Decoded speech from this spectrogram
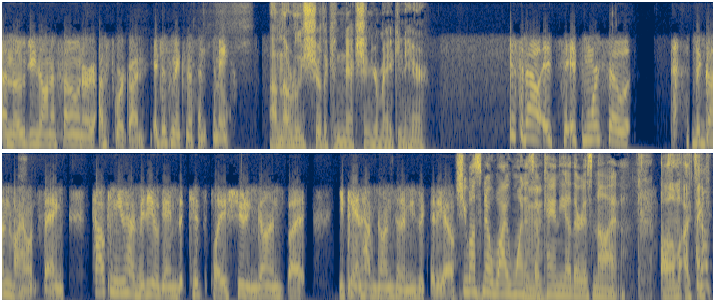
emojis on a phone or a squirt gun? It just makes no sense to me. I'm not really sure the connection you're making here. Just about it's it's more so the gun violence thing. How can you have video games that kids play shooting guns, but you can't have guns in a music video? She wants to know why one is okay and the other is not. Um, I I think. don't,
